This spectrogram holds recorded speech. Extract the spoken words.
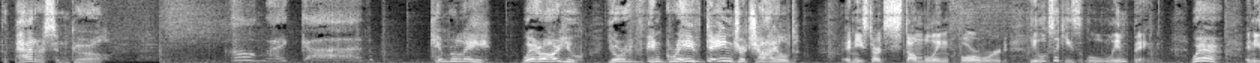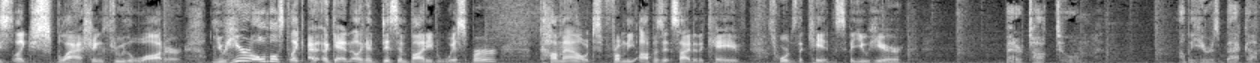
The Patterson girl. Oh my god. Kimberly, where are you? You're in grave danger, child. And he starts stumbling forward. He looks like he's limping. Where? And he's like splashing through the water. You hear almost like, again, like a disembodied whisper come out from the opposite side of the cave towards the kids. You hear, better talk to him. I'll be here as backup.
